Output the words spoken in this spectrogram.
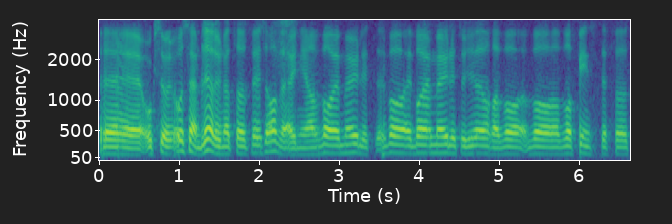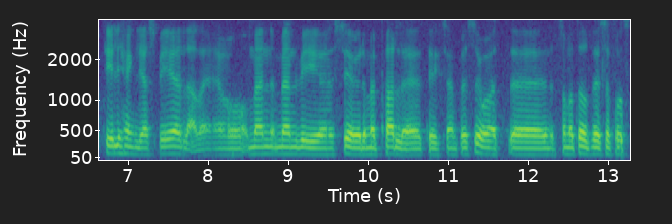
Eh, och, så, och sen blir det naturligtvis avvägningar. Vad är möjligt, vad, vad är möjligt att göra? Vad, vad, vad finns det för tillgängliga spelare? Och, men, men vi ser ju det med Palle till exempel så att eh, som naturligtvis har fått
